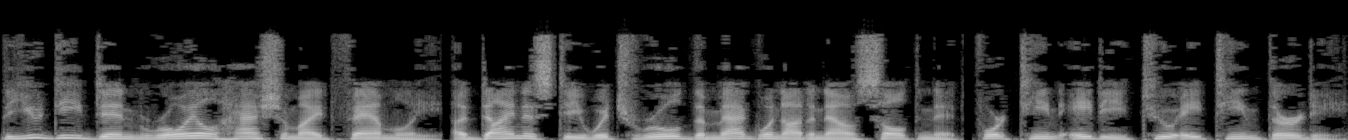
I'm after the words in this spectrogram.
the Ud Din royal Hashemite family a dynasty which ruled the Maguindanao Sultanate 1480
